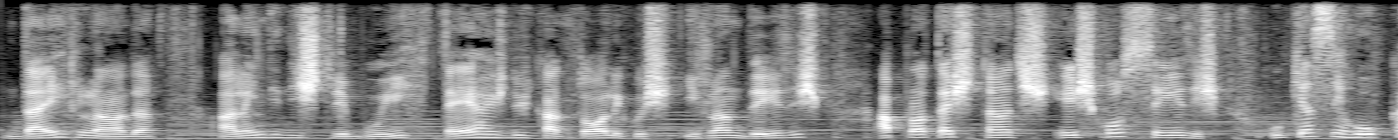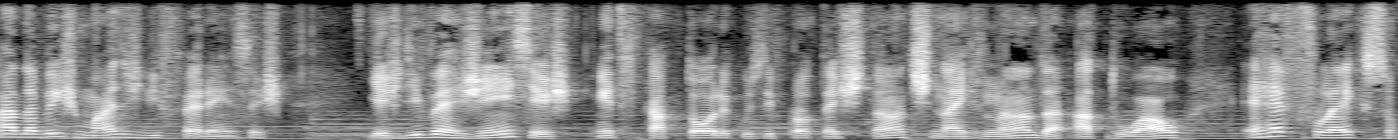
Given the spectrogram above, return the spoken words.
da Irlanda, além de distribuir terras dos católicos irlandeses a protestantes escoceses, o que acirrou cada vez mais as diferenças. E as divergências entre católicos e protestantes na Irlanda atual é reflexo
